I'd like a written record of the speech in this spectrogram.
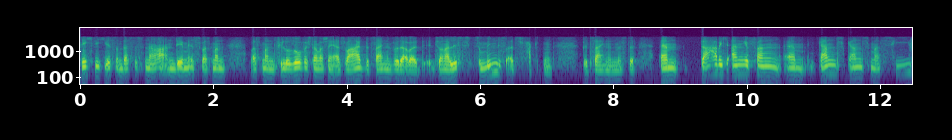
richtig ist und dass es nah an dem ist, was man, was man philosophisch dann wahrscheinlich als Wahrheit bezeichnen würde, aber journalistisch zumindest als Fakten bezeichnen müsste. Ähm, da habe ich angefangen, ähm, ganz, ganz massiv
